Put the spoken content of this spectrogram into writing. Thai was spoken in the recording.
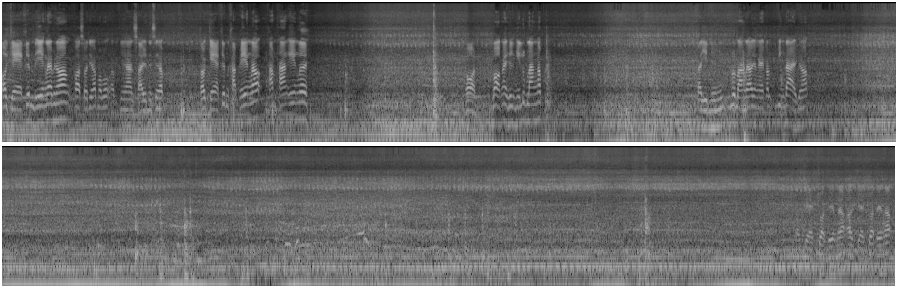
เท่าแก่ขึ้นเองแล้วพี่น้อง ก็สวัสดีครับมาพบกับงานสายอยู่ในซิงครับเท่าแก่ขึ้นขับเองแล้วทำทางเองเลยก่อนลอกให้ถึงเห็นลูกลังครับถ้าเห็นถึงลูกลังแล้วยังไงก็วิ่งได้พี่น้อง จกจวดเองแล้วเอาแจกจวดเองแล้ว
